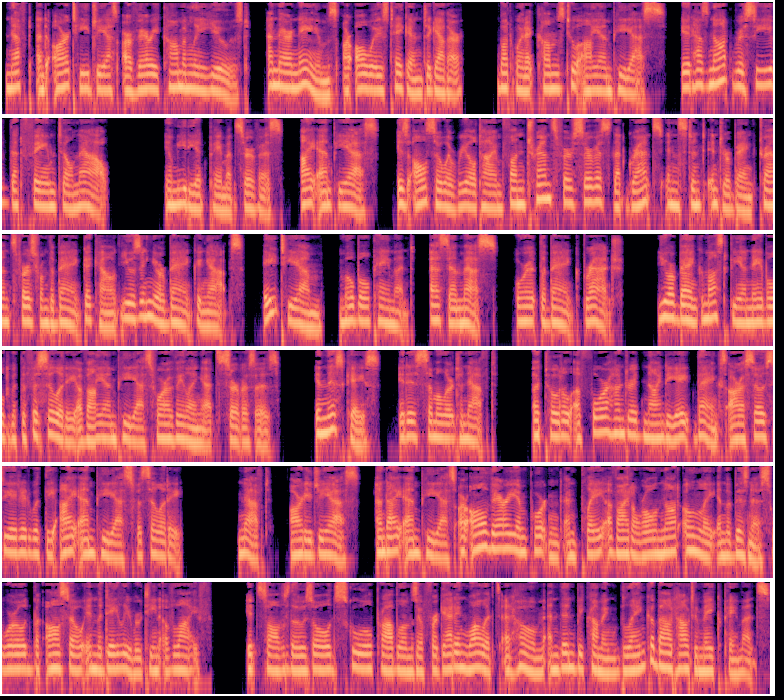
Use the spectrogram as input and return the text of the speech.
NEFT and RTGS are very commonly used, and their names are always taken together. But when it comes to IMPS, it has not received that fame till now. Immediate Payment Service, IMPS, is also a real time fund transfer service that grants instant interbank transfers from the bank account using your banking apps, ATM, mobile payment, SMS, or at the bank branch. Your bank must be enabled with the facility of IMPS for availing its services. In this case, it is similar to NEFT. A total of 498 banks are associated with the IMPS facility. NEFT, RTGS, and IMPS are all very important and play a vital role not only in the business world but also in the daily routine of life. It solves those old school problems of forgetting wallets at home and then becoming blank about how to make payments.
